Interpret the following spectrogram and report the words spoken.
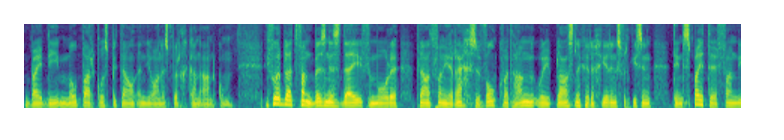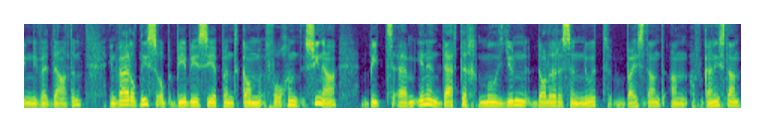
by die Milpark Hospitaal in Johannesburg kan aankom. Die voorblad van Business Day vanmôre praat van die regse wolk wat hang oor die plaaslike regeringsverkiesing ten spyte van die nuwe datum. En wêreldnuus op bbc.com volgend China bied um, 31 miljoen dollar se noodbystand aan Afghanistan.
